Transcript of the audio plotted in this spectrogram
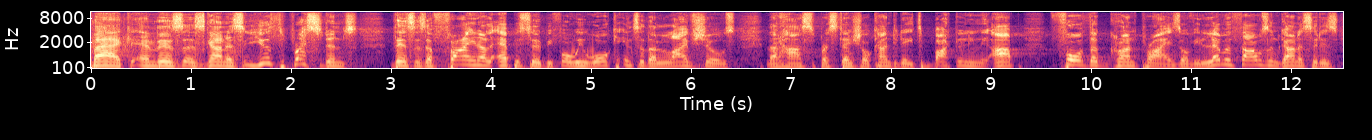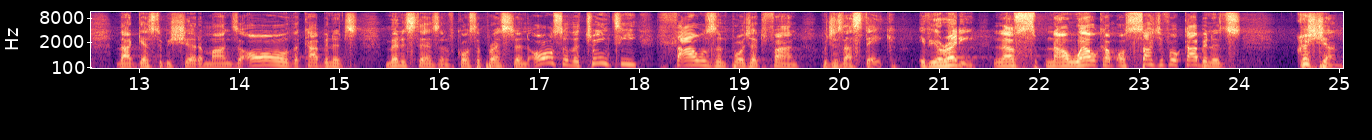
back, and this is Ghana's Youth President. This is a final episode before we walk into the live shows that has presidential candidates battling up for the grand prize of 11,000 Ghana cedis that gets to be shared amongst all the cabinet ministers and, of course, the president. Also, the 20,000 project fund, which is at stake. If you're ready, let's now welcome Osagyefo Cabinet's Christian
